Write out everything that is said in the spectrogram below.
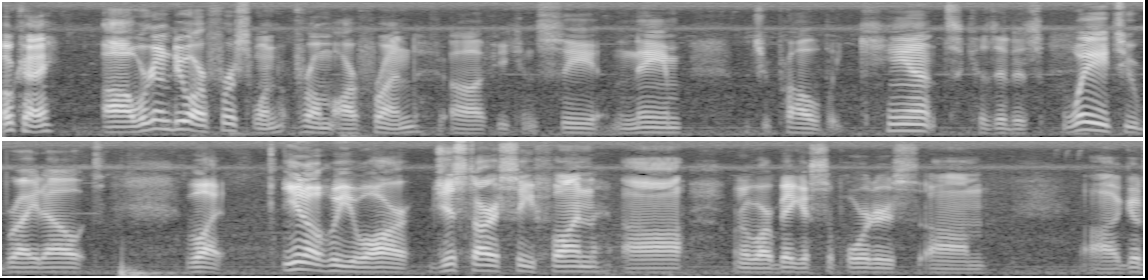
Okay, uh, we're going to do our first one from our friend. Uh, if you can see the name, which you probably can't because it is way too bright out. But you know who you are. Just RC Fun, uh, one of our biggest supporters, um, a good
